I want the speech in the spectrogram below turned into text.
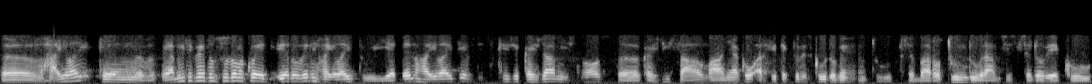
Uh, highlight, uh, já bych řekl, že to jsou tam jako dvě roviny highlightů. Jeden highlight je vždycky, že každá místnost, uh, každý sál má nějakou architektonickou dominantu. Třeba rotundu v rámci středověku,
